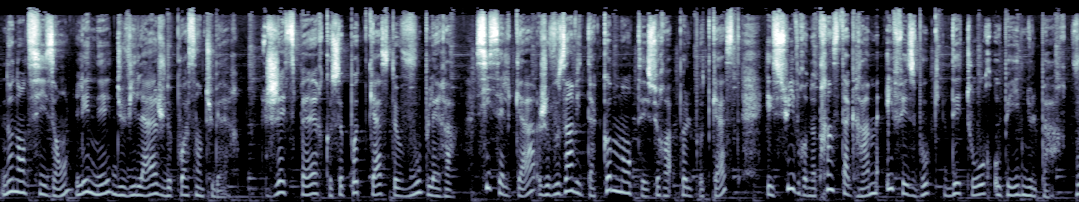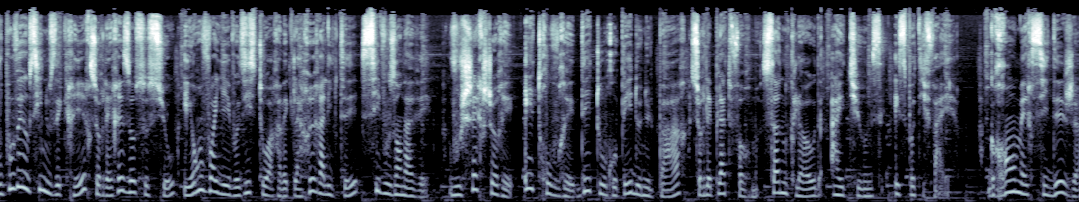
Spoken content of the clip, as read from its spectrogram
96 ans, l'aînée du village de Poix-Saint-Hubert. J'espère que ce podcast vous plaira. Si c'est le cas, je vous invite à commenter sur Apple Podcast et suivre notre Instagram et Facebook Détour au pays de nulle part. Vous pouvez aussi nous écrire sur les réseaux sociaux et envoyer vos histoires avec la ruralité si vous en avez. Vous chercherez et trouverez Détour au pays de nulle part sur les plateformes SoundCloud, iTunes et Spotify. Grand merci déjà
